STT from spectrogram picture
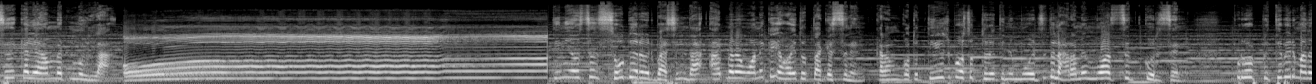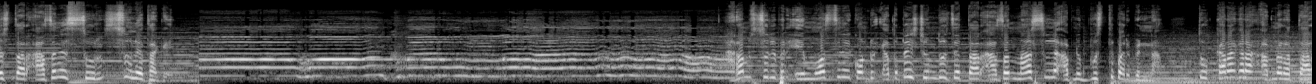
শেখ আলী আহমেদ মোল্লা। তিনি হচ্ছেন সৌদি আরবের বাসিন্দা। আপনারা অনেকেই হয়তো তাকে চেনেন কারণ গত তিরিশ বছর ধরে তিনি মসজিদুল হারামে মোয়াজ্জিদ করেছেন। পুরো পৃথিবীর মানুষ তার আজানের সুর শুনে থাকে। হারাম শরীফের এই মসজিদের কণ্ঠ এতটাই সুন্দর যে তার আজান না শুনলে আপনি বুঝতে পারবেন না। তো কারা কারা আপনারা তার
